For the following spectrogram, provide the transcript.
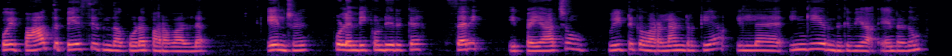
போய் பார்த்து பேசியிருந்தா கூட பரவாயில்ல. என்று புலம்பிக் கொண்டிருக்க சரி இப்பயாச்சும் வீட்டுக்கு வரலான் இருக்கியா? இல்லை இங்கேயே இருந்துக்குவியா? என்றதும்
